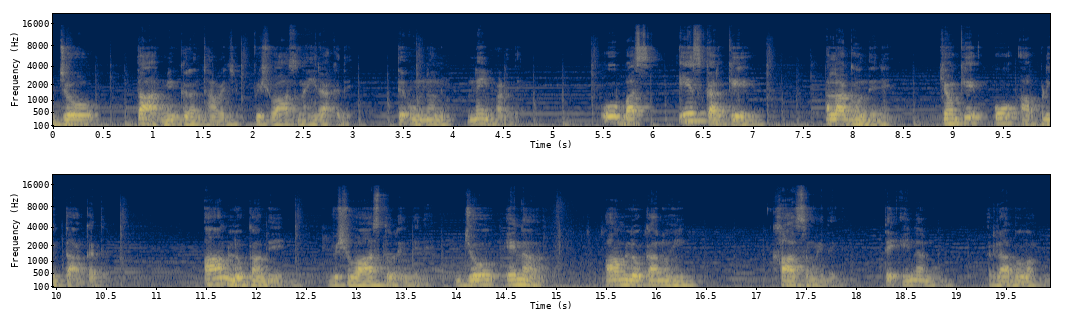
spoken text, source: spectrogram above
ਜੋ ਧਾਰਮਿਕ ਗ੍ਰੰਥਾਂ ਵਿੱਚ ਵਿਸ਼ਵਾਸ ਨਹੀਂ ਰੱਖਦੇ ਤੇ ਉਹਨਾਂ ਨੂੰ ਨਹੀਂ ਪੜ੍ਹਦੇ? ਉਹ ਬਸ ਇਸ ਕਰਕੇ ਅਲੱਗ ਹੁੰਦੇ ਨੇ, ਕਿਉਂਕਿ ਉਹ ਆਪਣੀ ਤਾਕਤ ਆਮ ਲੋਕਾਂ ਦੇ ਵਿਸ਼ਵਾਸ ਤੋਂ ਲੈਂਦੇ ਨੇ, ਜੋ ਇਹਨਾਂ ਆਮ ਲੋਕਾਂ ਨੂੰ ਹੀ ਖਾਸ ਸਮਝਦੇ ਨੇ ਤੇ ਇਹਨਾਂ ਨੂੰ ਰੱਬ ਵਾਂਗੂ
